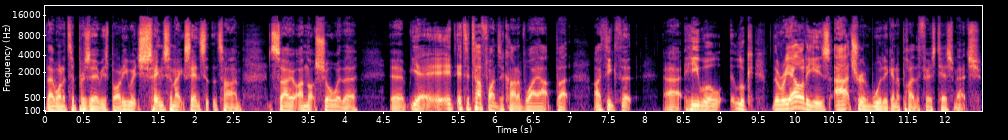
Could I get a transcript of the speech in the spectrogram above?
They wanted to preserve his body, which seems to make sense at the time. So I'm not sure whether, uh, yeah, it, it's a tough one to kind of weigh up, but I think that. Uh, he will look. The reality is, Archer and Wood are going to play the first Test match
